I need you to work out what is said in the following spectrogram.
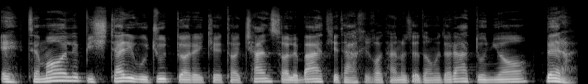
احتمال بیشتری وجود داره که تا چند سال بعد که تحقیقات هنوز ادامه داره از دنیا برن.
